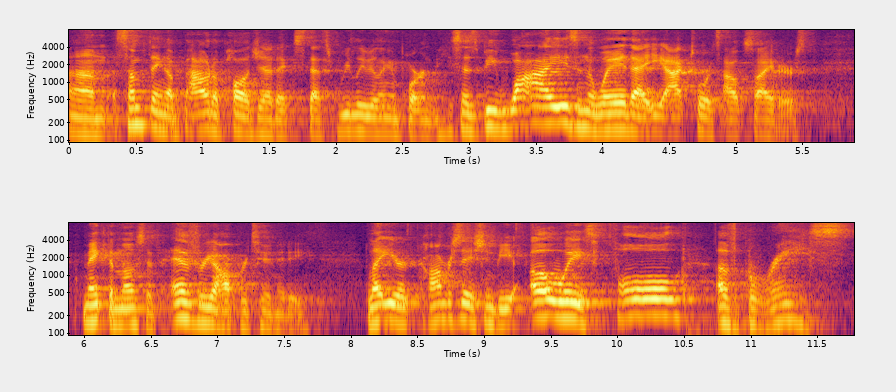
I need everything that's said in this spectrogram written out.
Um, something about apologetics that's really, really important. He says, Be wise in the way that you act towards outsiders. Make the most of every opportunity. Let your conversation be always full of grace,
